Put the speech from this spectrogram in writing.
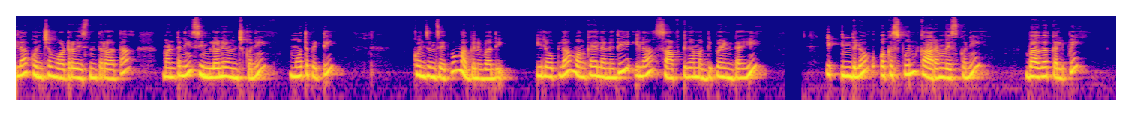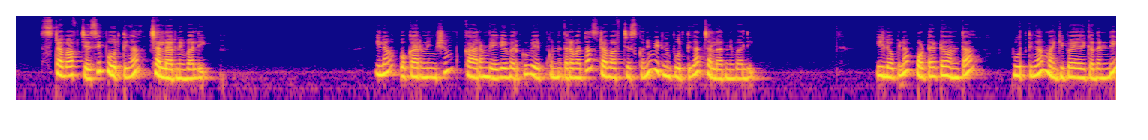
ఇలా కొంచెం వాటర్ వేసిన తర్వాత మంటని సిమ్లోనే ఉంచుకొని మూత పెట్టి కొంచెం సేపు మగ్గనివ్వాలి. ఈ లోపల వంకాయలు అనేది ఇలా సాఫ్ట్గా మగ్గిపోయి ఉంటాయి. ఇందులో ఒక స్పూన్ కారం వేసుకొని బాగా కలిపి స్టవ్ ఆఫ్ చేసి పూర్తిగా చల్లారనివ్వాలి. ఇలా ఒక అర నిమిషం కారం వేగే వరకు వేపుకున్న తర్వాత స్టవ్ ఆఫ్ చేసుకొని వీటిని పూర్తిగా చల్లారనివ్వాలి. ఈ లోపల పొటాటో అంతా పూర్తిగా మగ్గిపోయాయి కదండి.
